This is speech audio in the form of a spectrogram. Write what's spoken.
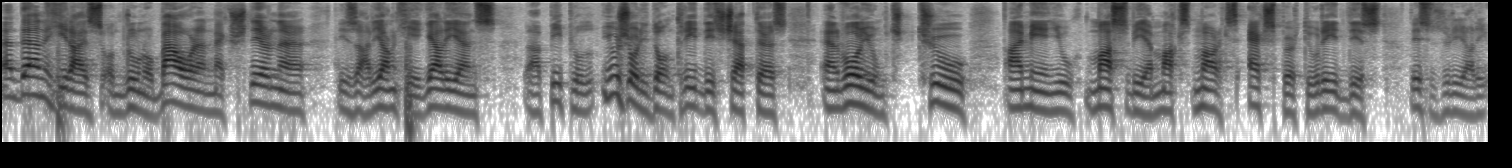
And then he writes on Bruno Bauer and Max Stirner. These are young Hegelians. Uh, people usually don't read these chapters. And volume two, I mean, you must be a Marx, Marx expert to read this this is really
